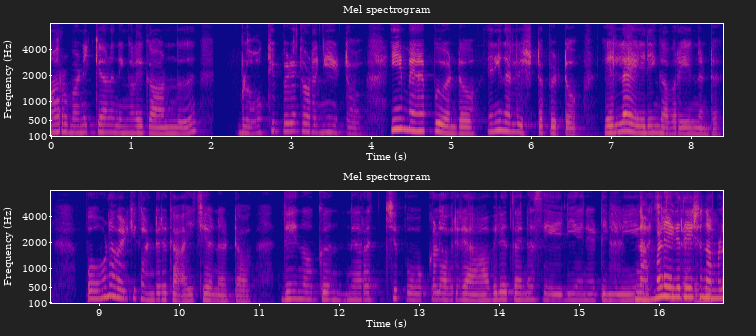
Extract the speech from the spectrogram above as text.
ആറു മണിക്കാണ് നിങ്ങളെ കാണുന്നത്. ബ്ലോക്ക് ഇപ്പോഴേ തുടങ്ങി കേട്ടോ. ഈ മാപ്പ് കണ്ടോ? എനിക്ക് നല്ല ഇഷ്ടപ്പെട്ടു. എല്ലാ ഏരിയയും കവർ ചെയ്യുന്നുണ്ട്. പോണ വഴിക്ക് കണ്ടൊരു കാഴ്ചയാണ് കേട്ടോ. ദേ നോക്ക് നിറച്ച് പൂക്കൾ അവർ രാവിലെ തന്നെ സെയിൽ ചെയ്യാനായിട്ട് ഇങ്ങനെ നമ്മൾ ഏകദേശം നമ്മൾ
